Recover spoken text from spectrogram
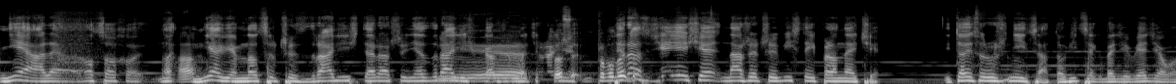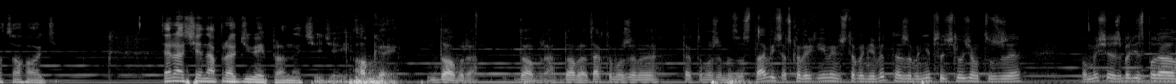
Nie, ale o co chodzi? No, nie wiem, no co, czy zdradzić teraz, czy nie zdradzić. W każdym Nie, razie proszę, proponuję... teraz dzieje się na rzeczywistej planecie. I to jest różnica. To Wicek będzie wiedział o co chodzi. Teraz się na prawdziwej planecie dzieje. Okej, dobra, dobra, dobra, tak to możemy, tak to możemy zostawić, aczkolwiek nie wiem, czy tego nie wytnę, żeby nie psuć ludziom, którzy, bo myślę, że będzie spora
